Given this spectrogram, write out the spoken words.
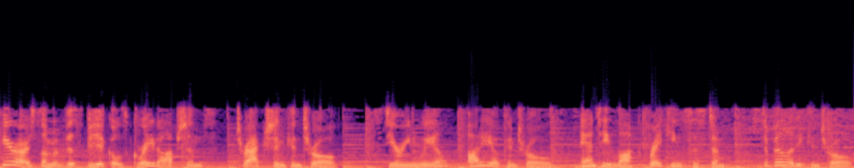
Here are some of this vehicle's great options. Traction control, steering wheel, audio controls, anti-lock braking system, stability control,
